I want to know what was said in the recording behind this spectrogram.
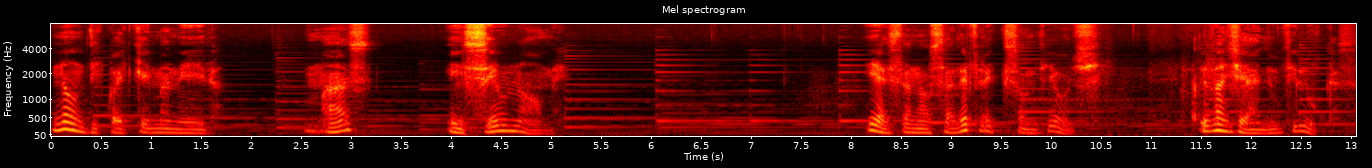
não de qualquer maneira, mas em seu nome. E esta é a nossa reflexão de hoje, do Evangelho de Lucas.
